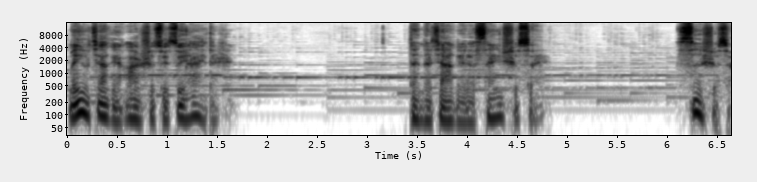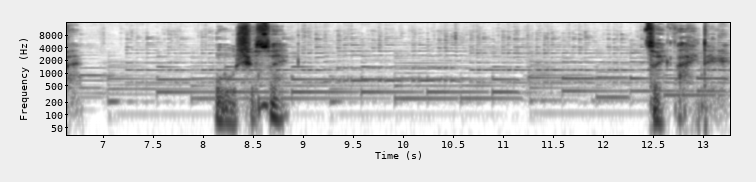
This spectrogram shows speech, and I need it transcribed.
没有嫁给二十岁最爱的人，但她嫁给了三十岁、四十岁、五十岁最爱的人。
